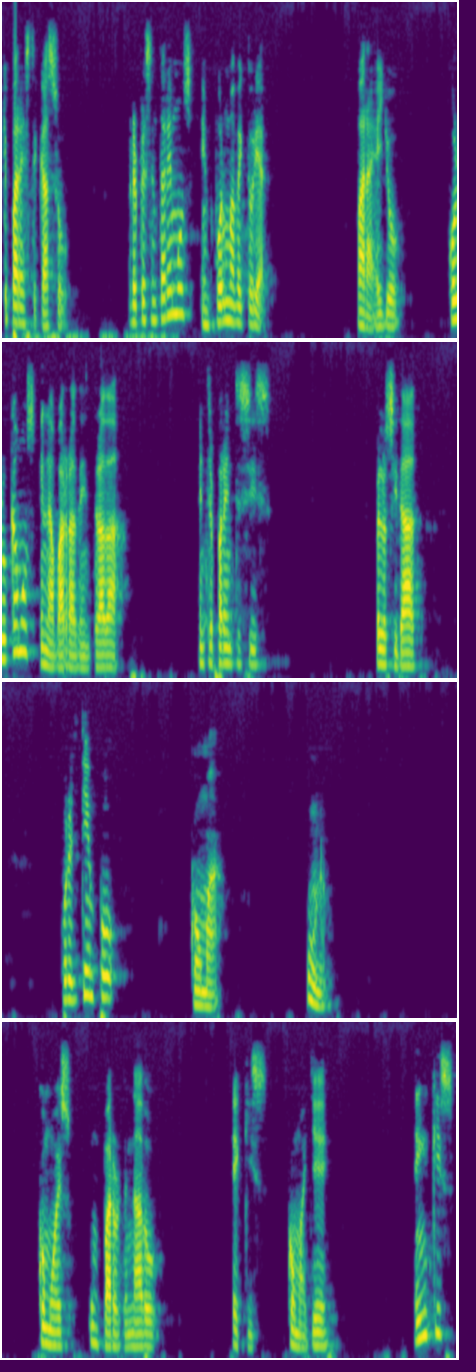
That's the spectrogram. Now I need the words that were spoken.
que para este caso representaremos en forma vectorial. Para ello, colocamos en la barra de entrada, entre paréntesis, velocidad por el tiempo, coma 1. Como es un par ordenado x, y, en x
